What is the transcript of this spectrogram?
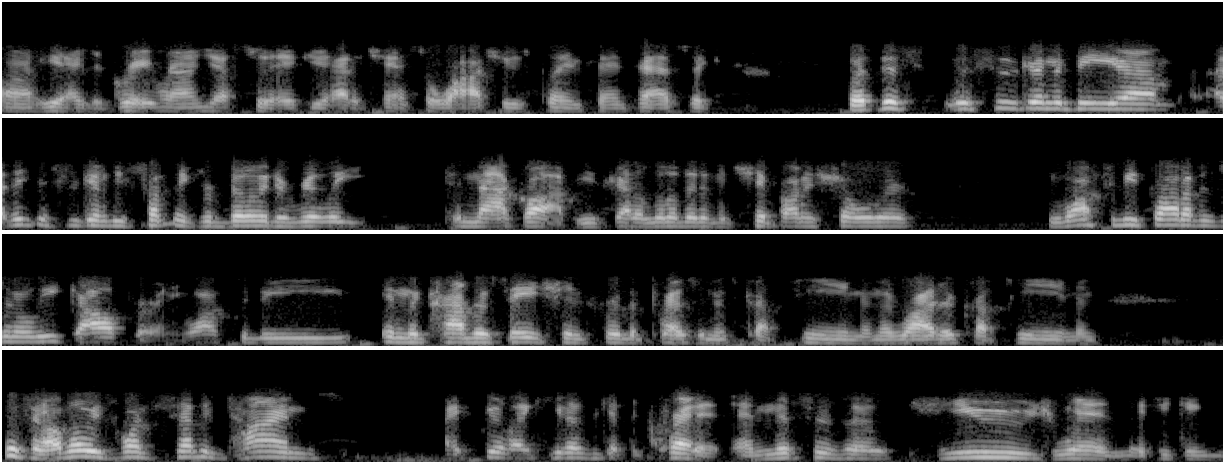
Uh, he had a great round yesterday. If you had a chance to watch, he was playing fantastic. But this this is going to be, um, I think this is going to be something for Billy to really to knock off. He's got a little bit of a chip on his shoulder. He wants to be thought of as an elite golfer, and he wants to be in the conversation for the President's Cup team and the Ryder Cup team. And listen, although he's won seven times, I feel like he doesn't get the credit, and this is a huge win if he can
